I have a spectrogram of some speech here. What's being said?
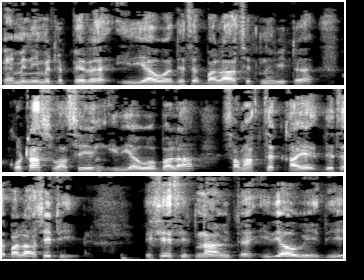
පැමිණීමට පෙර ඉරියව්ව දෙස බලා සිටින විට කොටස් වශයෙන් ඉරියව්ව බලා සමස්ත කය දෙස බලා සිටී. එසේ සිටනා විට ඉරියව්වේදී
